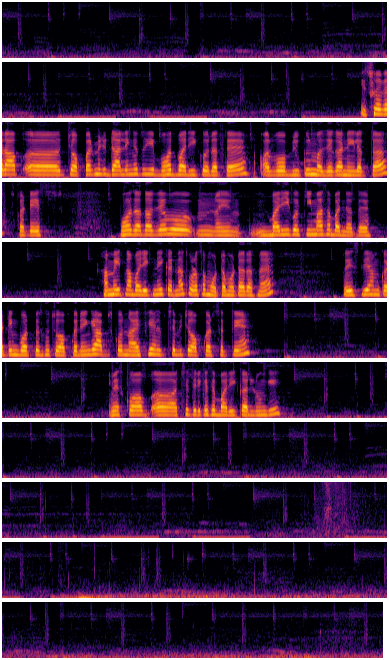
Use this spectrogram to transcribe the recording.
इसको अगर आप चॉपर में डालेंगे तो ये बहुत बारीक हो जाता है और वो बिल्कुल मज़े का नहीं लगता। उसका टेस्ट बहुत ज़्यादा जो है वो बारीक और कीमा सा बन जाता है। हमें इतना बारीक नहीं करना थोड़ा सा मोटा मोटा रखना है। तो इसलिए हम कटिंग बोर्ड पे इसको चॉप करेंगे। आप इसको नाइफ की हेल्प से भी चॉप कर सकते हैं। मैं इसको अब अच्छे तरीके से बारीक कर लूँगी।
